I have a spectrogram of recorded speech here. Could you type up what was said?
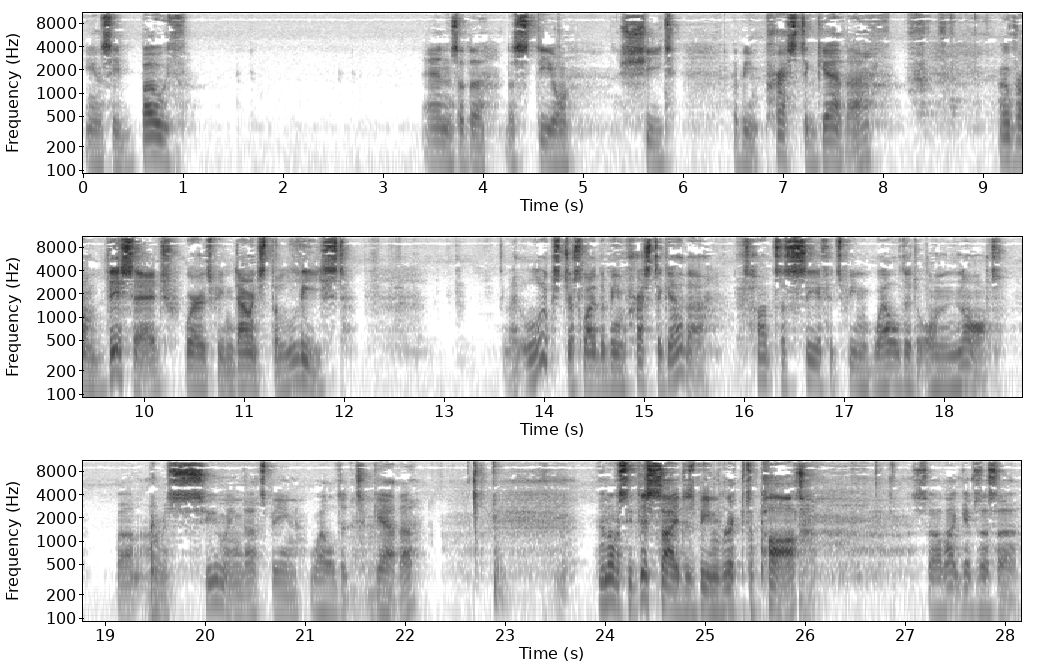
you can see both ends of the, the steel sheet have been pressed together. Over on this edge, where it's been damaged the least, it looks just like they've been pressed together. It's hard to see if it's been welded or not, but I'm assuming that's been welded together. And obviously this side has been ripped apart. So that gives us a,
